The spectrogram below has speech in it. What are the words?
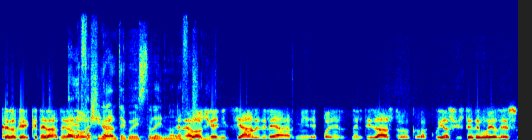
credo che, che nella, nella È logica, affascinante questo, Lennon. nella affascinante. logica iniziale delle armi e poi nel, nel disastro a cui assistete voi adesso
